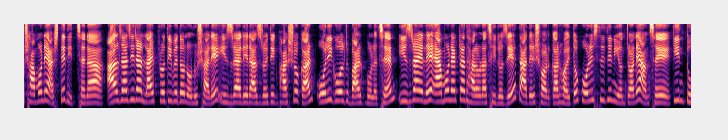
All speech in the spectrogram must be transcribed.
সামনে আসতে দিচ্ছে না। আল জাজিরার লাইভ প্রতিবেদন অনুসারে ইসরায়েলি রাজনৈতিক রাজনৈতিক ভাষ্যকার ওরি গোল্ড বার্গ বলেছেন, ইসরায়েলে এমন একটা ধারণা ছিল যে তাদের সরকার হয়তো পরিস্থিতি নিয়ন্ত্রণে আনছে। কিন্তু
